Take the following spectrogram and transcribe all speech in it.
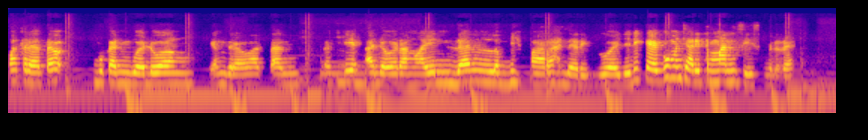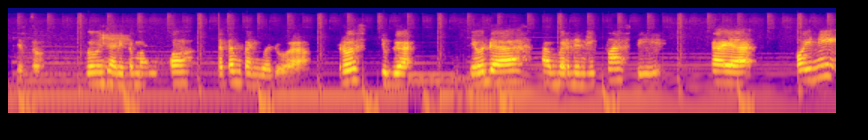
Wah ternyata bukan gue doang yang jerawatan, tapi Hmm. ada orang lain dan lebih parah dari gue. Jadi kayak gue mencari teman sih sebenarnya gitu. Gue mencari Iya. teman. Oh ternyata bukan gue doang. Terus juga ya udah sabar dan ikhlas sih. Kayak oh ini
